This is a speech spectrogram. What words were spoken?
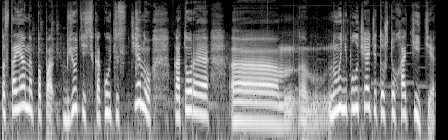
постоянно бьетесь в какую-то стену, которая, э, ну, вы не получаете то, что хотите.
